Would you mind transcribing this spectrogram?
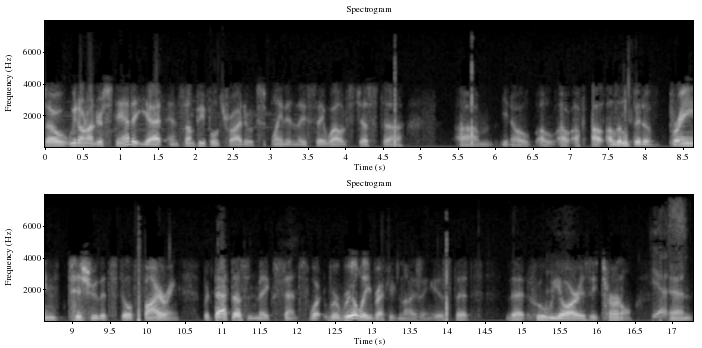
So we don't understand it yet, and some people try to explain it, and they say, "Well, it's just, uh, um, you know, a, a, a, a little bit of brain tissue that's still firing." But that doesn't make sense. What we're really recognizing is that that who we are is eternal, Yes. and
